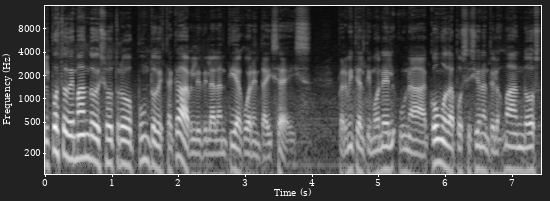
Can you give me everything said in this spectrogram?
El puesto de mando es otro punto destacable de la Lantía 46. Permite al timonel una cómoda posición ante los mandos,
